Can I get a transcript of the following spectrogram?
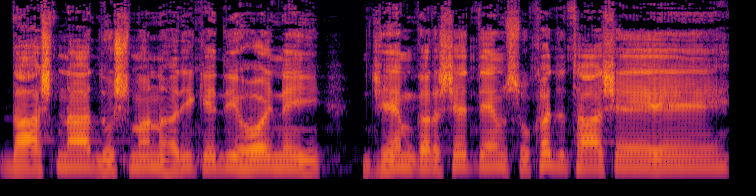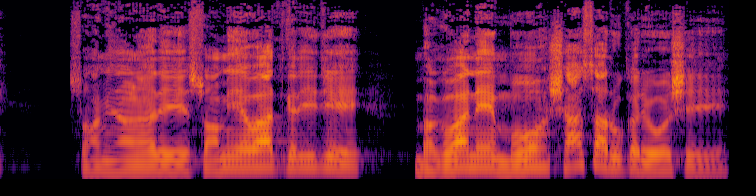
દાસના દુશ્મન હરિકેદી હોય નહીં, જેમ કરશે તેમ સુખ જ થશે. સ્વામિનારાયણ હરે, સ્વામીએ વાત કરી છે ભગવાને મોહ શા સારું કર્યો હશે?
